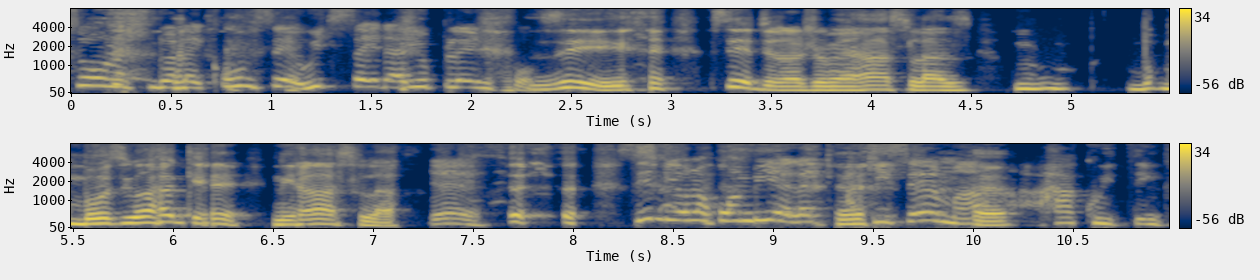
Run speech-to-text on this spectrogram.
So unashindwa like umse which side are you playing for? Zi si tunachomea hustlers. M- mbosi wake ni hasla yeah. si ndio like akisema hakuithink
